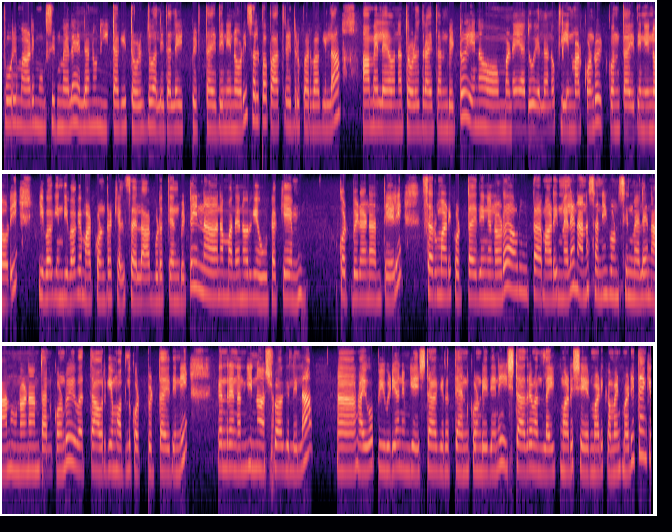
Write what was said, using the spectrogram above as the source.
ಪೂರಿ ಮಾಡಿ ಮುಗಿಸಿದ ಮೇಲೆ ಎಲ್ಲನೂ ನೀಟಾಗಿ ತೊಳೆದು ಅಲ್ಲಿದಲ್ಲೇ ಇಟ್ಬಿಡ್ತಾ ಇದ್ದೀನಿ. ನೋಡಿ ಸ್ವಲ್ಪ ಪಾತ್ರೆ ಇದ್ರೂ ಪರವಾಗಿಲ್ಲ. ಆಮೇಲೆ ಅವನ್ನ ತೊಳೆದ್ರಾಯ್ತು ಅಂದ್ಬಿಟ್ಟು ಏನೋ ಮನೆ ಅದು ಎಲ್ಲನೂ ಕ್ಲೀನ್ ಮಾಡಿಕೊಂಡು ಇಟ್ಕೊತಾ ಇದ್ದೀನಿ ನೋಡಿ. ಇವಾಗಿಂದ ಇವಾಗೆ ಮಾಡಿಕೊಂಡ್ರೆ ಕೆಲಸ ಎಲ್ಲ ಆಗ್ಬಿಡುತ್ತೆ ಅಂದ್ಬಿಟ್ಟು ಇನ್ನು ನಮ್ಮ ಮನೆಯವ್ರಿಗೆ ಊಟಕ್ಕೆ ಕೊಟ್ಬಿಡೋಣ ಅಂತೇಳಿ ಸರ್ವ್ ಮಾಡಿ ಕೊಡ್ತಾ ಇದ್ದೀನಿ ನೋಡು. ಅವರು ಊಟ ಮಾಡಿದ್ಮೇಲೆ ನಾನು ಸನಿ ಉಣ್ಸಿದ ಮೇಲೆ ನಾನು ಉಣ್ಣೋಣ ಅಂತ ಅಂದ್ಕೊಂಡು ಇವತ್ತು ಅವ್ರಿಗೆ ಮೊದಲು ಕೊಟ್ಬಿಡ್ತಾ ಇದ್ದೀನಿ. ಯಾಕಂದರೆ ನನಗಿನ್ನೂ ಹಶ್ವಾಗಿರ್ಲಿಲ್ಲ ಐ ಹೋಪ್ ಈ ವಿಡಿಯೋ ನಿಮಗೆ ಇಷ್ಟ ಆಗಿರುತ್ತೆ ಅಂದ್ಕೊಂಡಿದ್ದೀನಿ ಇಷ್ಟ ಆದರೆ ಒಂದು ಲೈಕ್ ಮಾಡಿ ಶೇರ್ ಮಾಡಿ ಕಮೆಂಟ್ ಮಾಡಿ. Thank you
